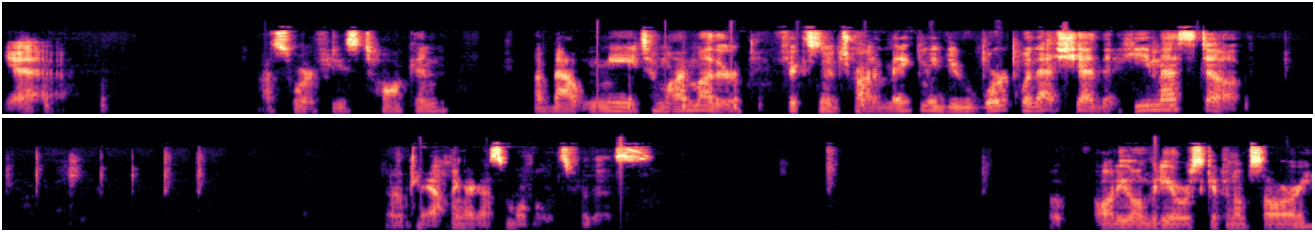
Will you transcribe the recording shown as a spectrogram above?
Yeah. I swear if he's talking about me to my mother, fixing to try to make me do work with that shed that he messed up. Okay, I think I got some more bullets for this. Oh, audio and video we're skipping, I'm sorry.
